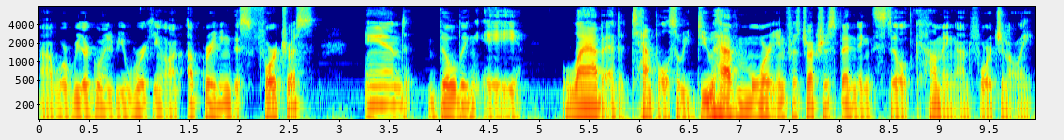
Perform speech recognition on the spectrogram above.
uh, where we are going to be working on upgrading this fortress and building a lab and a temple. So we do have more infrastructure spending still coming, unfortunately.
